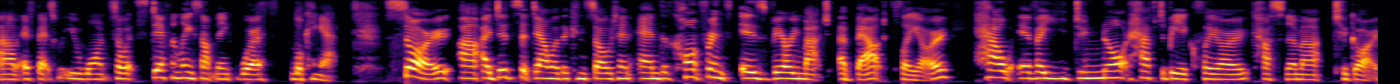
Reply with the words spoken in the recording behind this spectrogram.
um, if that's what you want. So it's definitely something worth looking at. So uh, I did sit down with a consultant, and the conference is very much about Clio. However, you do not have to be a Clio customer to go.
